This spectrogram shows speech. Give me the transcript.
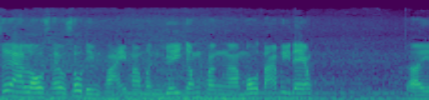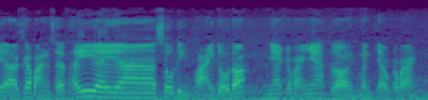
cứ alo theo số điện thoại mà mình ghi trong phần à, mô tả video. Rồi à, các bạn sẽ thấy số điện thoại đồ đó nha các bạn nha. Rồi mến chào các bạn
